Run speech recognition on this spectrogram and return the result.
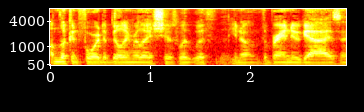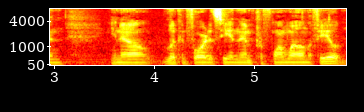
I'm looking forward to building relationships with with you know the brand new guys, and you know, looking forward to seeing them perform well in the field.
